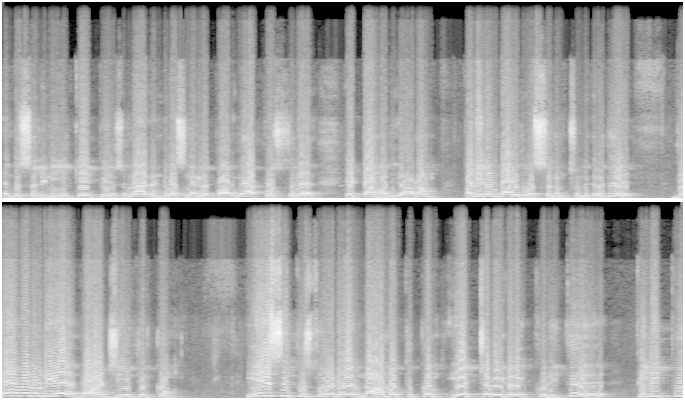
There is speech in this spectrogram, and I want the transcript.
என்று சொல்லி நீங்கள் கேட்பீங்க. சொன்னால் ரெண்டு வசனங்களை பாருங்க. அப்போ எட்டாம் அதிகாரம் பனிரெண்டாவது வசனம் சொல்லுகிறது தேவனுடைய ராஜ்யத்திற்கும் இயேசு கிறிஸ்துவனுடைய நாமத்துக்கும் ஏற்றவைகளை குறித்து பிலிப்பு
